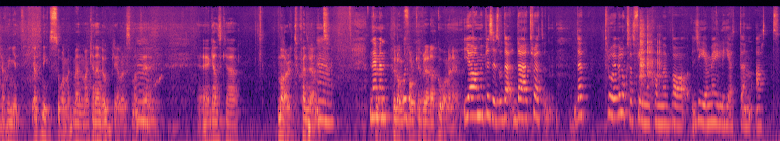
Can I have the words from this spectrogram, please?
kanske inget helt nytt så, men, men man kan ändå uppleva det som att det är eh, ganska mörkt generellt. Mm. Nej, men, hur, hur långt och- folk är beredda att gå menar jag. Ja, men precis. Och där, där, tror jag att, där tror jag väl också att filmen kommer vara, ge möjligheten att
